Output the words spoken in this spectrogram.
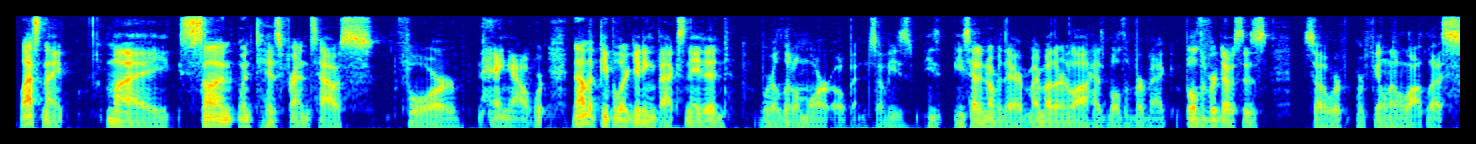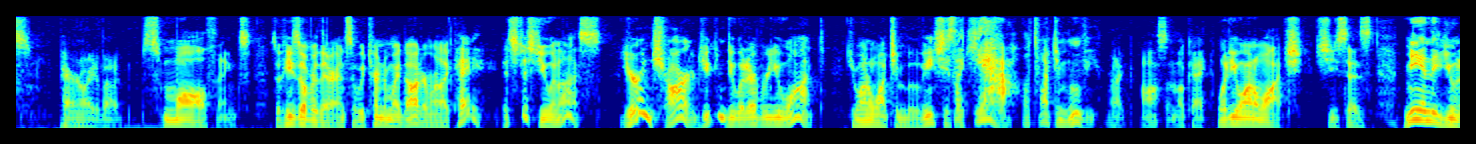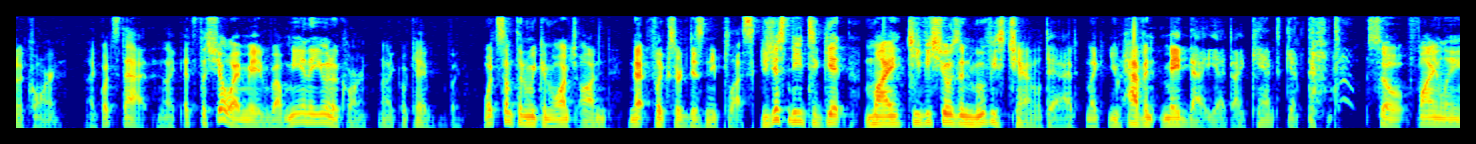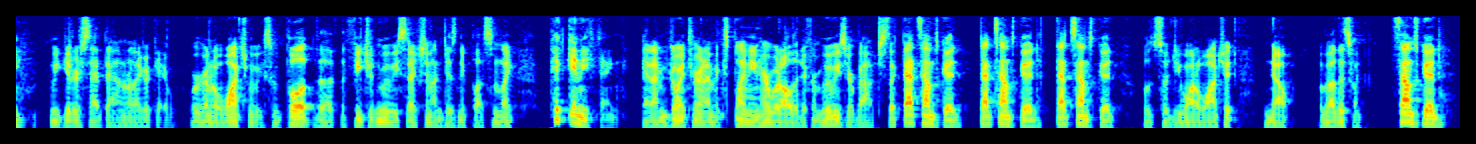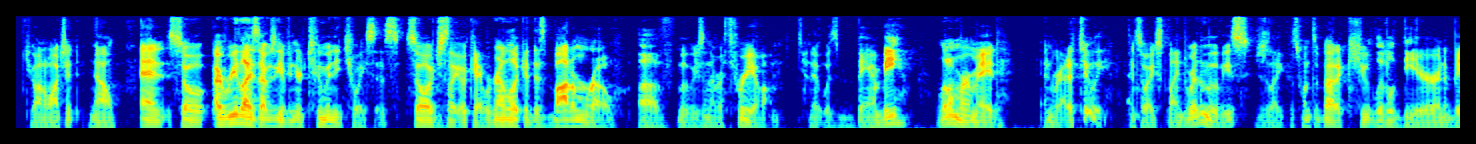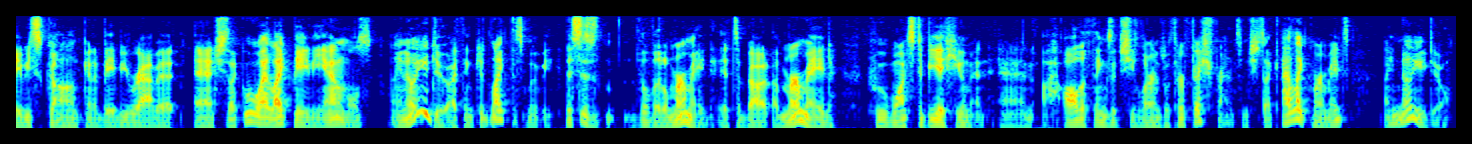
last night, my son went to his friend's house for hangout. We're, now that people are getting vaccinated, we're a little more open. So he's he's he's heading over there. My mother-in-law has both of her vac- both of her doses, so we're we're feeling a lot less paranoid about small things. So he's over there, and so we turn to my daughter and we're like, "Hey, it's just you and us. You're in charge. You can do whatever you want." Do you want to watch a movie? She's like, Yeah, let's watch a movie. We're like, Awesome. Okay. What do you want to watch? She says, Me and the Unicorn. Like, what's that? And like, it's the show I made about me and a unicorn. We're like, okay, but what's something we can watch on Netflix or Disney Plus? You just need to get my TV shows and movies channel, Dad. I'm like, you haven't made that yet. I can't get that. so finally, we get her sat down. We're like, okay, we're gonna watch movies. So we pull up the, the featured movie section on Disney Plus and like, pick anything. And I'm going through and I'm explaining her what all the different movies are about. She's like, that sounds good. That sounds good. That sounds good. Well, so do you want to watch it? No. About this one? Sounds good. Do you want to watch it? No. And so I realized I was giving her too many choices. So I was just like, okay, we're going to look at this bottom row of movies, and there were three of them. And it was Bambi, Little Mermaid, and Ratatouille. And so I explained to her the movies. She's like, this one's about a cute little deer and a baby skunk and a baby rabbit. And she's like, ooh, I like baby animals. I know you do. I think you'd like this movie. This is The Little Mermaid. It's about a mermaid who wants to be a human and all the things that she learns with her fish friends. And she's like, I like mermaids. I know you do.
